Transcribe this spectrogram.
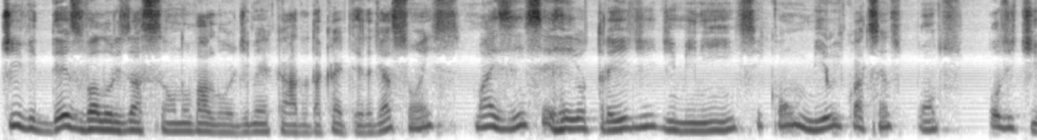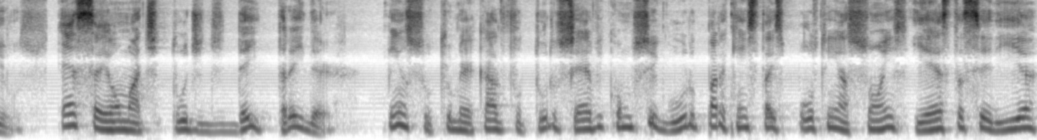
tive desvalorização no valor de mercado da carteira de ações, mas encerrei o trade de mini índice com 1.400 pontos positivos. Essa é uma atitude de day trader? Penso que o mercado futuro serve como seguro para quem está exposto em ações e esta seria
